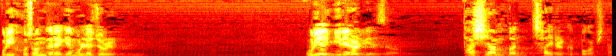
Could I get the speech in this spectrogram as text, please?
우리 후손들에게 물려줄 우리의 미래를 위해서 다시 한번 차이를 극복합시다.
